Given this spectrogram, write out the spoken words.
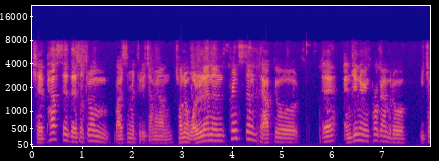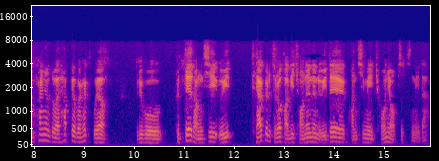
제 past에 대해서 좀 말씀을 드리자면 저는 원래는 프린스턴 대학교의 엔지니어링 프로그램으로 2008년도에 합격을 했고요. 그리고 그때 당시 의, 대학교를 들어가기 전에는 의대에 관심이 전혀 없었습니다.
